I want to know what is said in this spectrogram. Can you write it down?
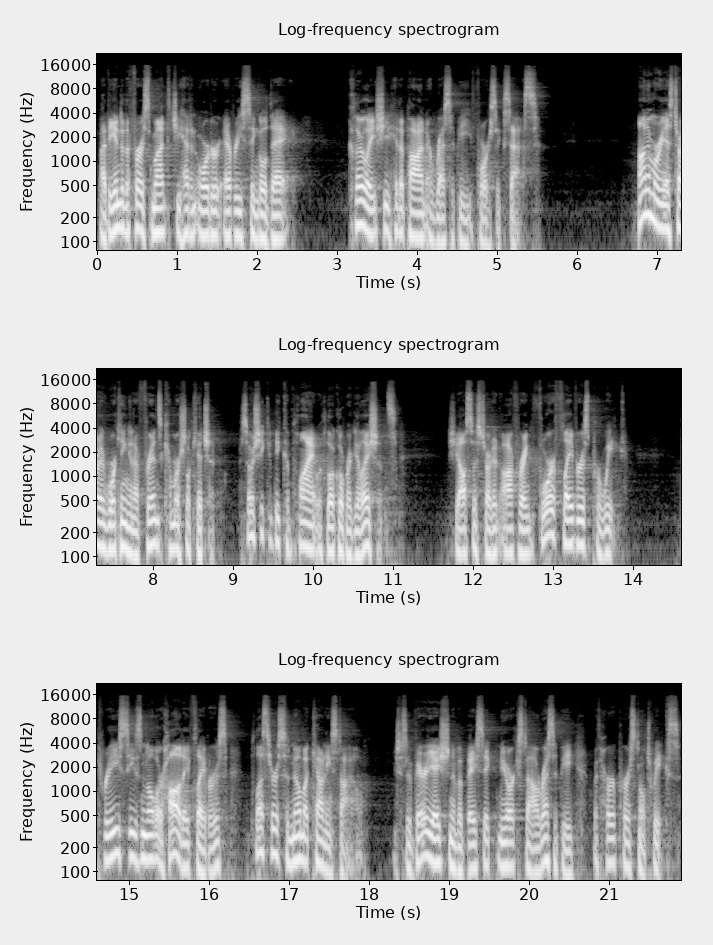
By the end of the first month, she had an order every single day. Clearly, she'd hit upon a recipe for success. Anna Maria started working in a friend's commercial kitchen so she could be compliant with local regulations. She also started offering four flavors per week three seasonal or holiday flavors, plus her Sonoma County style which is a variation of a basic New York style recipe with her personal tweaks.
